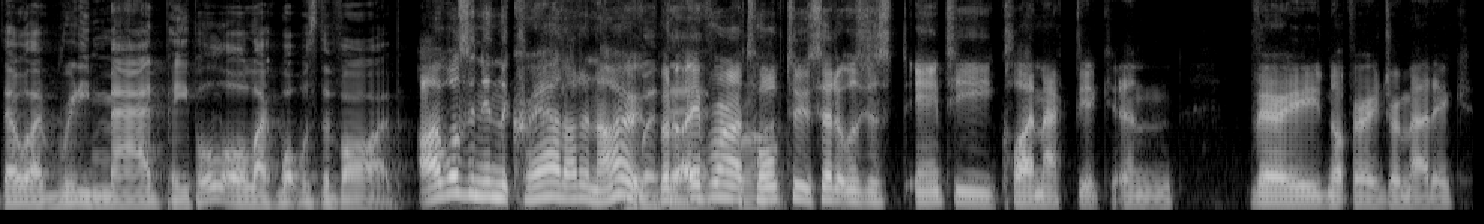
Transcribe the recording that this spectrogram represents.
they were like really mad people, or like what was the vibe? I wasn't in the crowd. I don't know, but there, everyone I right. talked to said it was just anticlimactic and very not very dramatic.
